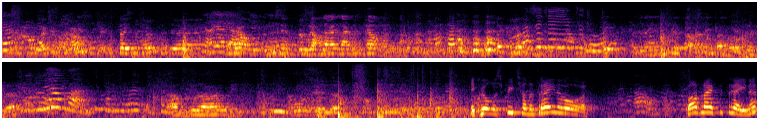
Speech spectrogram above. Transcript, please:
Eh. Steeds meer terug. Het, eh, Ja, ja, ja. vrouw lijkt met de krant. Wat zit je hier te doen? Shirt aan. hè? Filmen! Ja, goed uit. Ik wil de speech van de trainer horen. Waar blijft de trainer?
